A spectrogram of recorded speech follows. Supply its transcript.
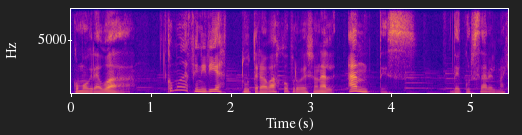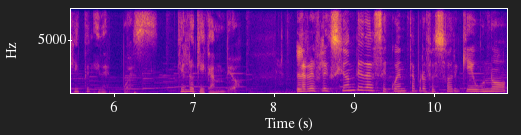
Como graduada, ¿cómo definirías tu trabajo profesional antes de cursar el magíster y después? ¿Qué es lo que cambió? La reflexión de darse cuenta, profesor, que uno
